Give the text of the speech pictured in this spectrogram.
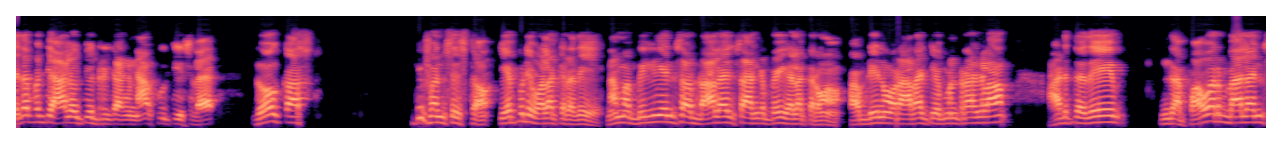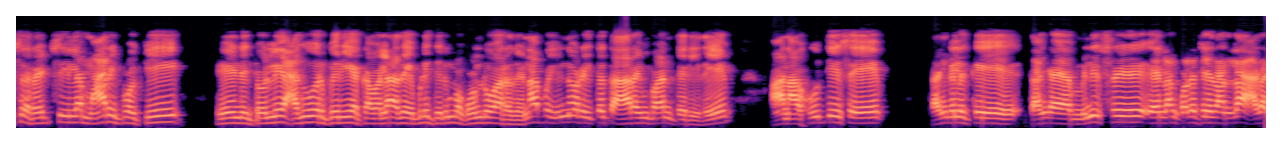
எதை பற்றி ஆலோசிச்சுட்டு இருக்காங்கன்னா ஹூத்திஸில் லோ காஸ்ட் டிஃபென்ஸ் சிஸ்டம் எப்படி வளர்க்குறது? நம்ம பில்லியன்ஸ் ஆஃப் டாலர்ஸ் அங்கே போய் இழக்கிறோம் அப்படின்னு ஒரு ஆராய்ச்சி பண்ணுறாங்களாம் அடுத்தது இந்த பவர் பேலன்ஸ் ரெட் சீல மாறி போச்சு சொல்லி அது ஒரு பெரிய கவலை. அதை எப்படி திரும்ப கொண்டு வர்றதுன்னா அப்போ இன்னொரு யுத்தத்தை ஆரம்பிப்பான்னு தெரியுது. ஆனால் ஹூத்திஸு தங்களுக்கு தங்க மினிஸ்ட்ரு எல்லாம் கொலை செய்தான்ல அதை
